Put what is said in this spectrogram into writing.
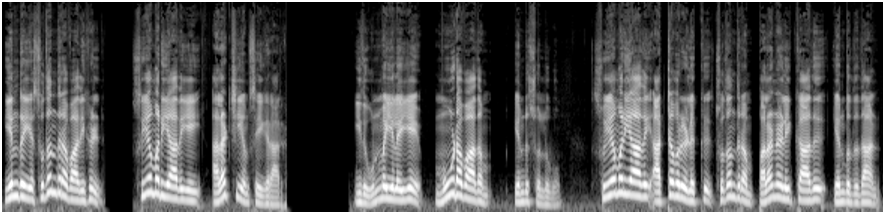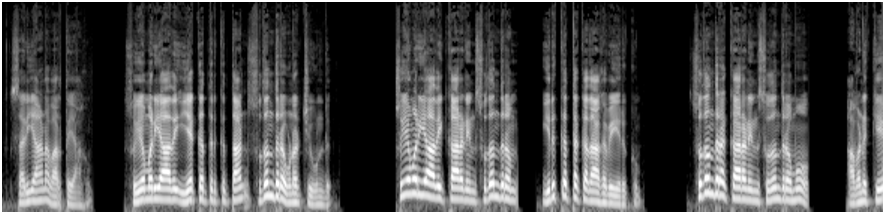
இன்றைய சுதந்திரவாதிகள் சுயமரியாதையை அலட்சியம் செய்கிறார்கள். இது உண்மையிலேயே மூடவாதம் என்று சொல்லுவோம். சுயமரியாதை அற்றவர்களுக்கு சுதந்திரம் பலனளிக்காது என்பதுதான் சரியான வார்த்தையாகும். சுயமரியாதை இயக்கத்திற்குத்தான் சுதந்திர உணர்ச்சி உண்டு. சுயமரியாதைக்காரனின் சுதந்திரம் இருக்கத்தக்கதாகவே இருக்கும். சுதந்திரக்காரனின் சுதந்திரமோ அவனுக்கே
